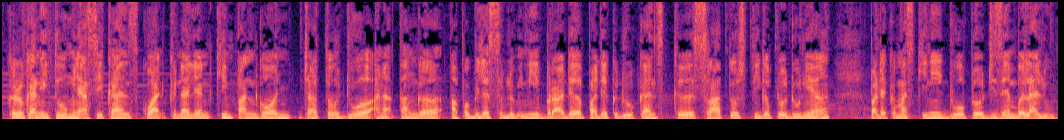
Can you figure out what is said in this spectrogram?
Kedudukan itu menyaksikan skuad kenalian Kim Pan Gon jatuh dua anak tangga apabila sebelum ini berada pada kedudukan ke-130 dunia pada kemaskini 20 Disember lalu.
